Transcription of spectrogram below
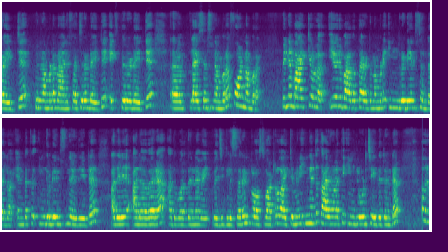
റേറ്റ് പിന്നെ നമ്മുടെ manufacturing date expiry date licence number phone number പിന്നെ ബാക്കിയുള്ള ഈ ഒരു ഭാഗത്തായിട്ട് നമ്മുടെ ഇൻഗ്രീഡിയൻസ് ഉണ്ടല്ലോ. എന്തൊക്കെ ഇൻഗ്രീഡിയൻസ് എന്ന് എഴുതിയിട്ട് അതിൽ അലോവേര അതുപോലെ തന്നെ veg glycerin rose water vitamin ഇങ്ങനത്തെ കാര്യങ്ങളൊക്കെ ഇൻക്ലൂഡ് ചെയ്തിട്ടുണ്ട്. ഒരു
